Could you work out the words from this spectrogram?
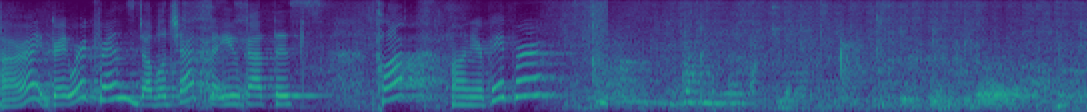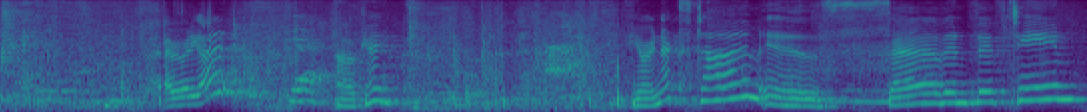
All right, great work, friends. Double check that you've got this clock on your paper. Everybody got it? Yeah. Okay. Your next time is 7.15.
